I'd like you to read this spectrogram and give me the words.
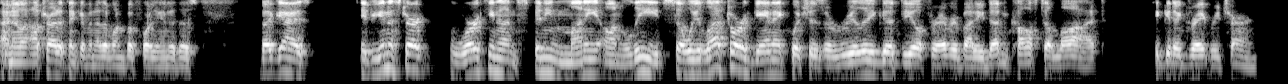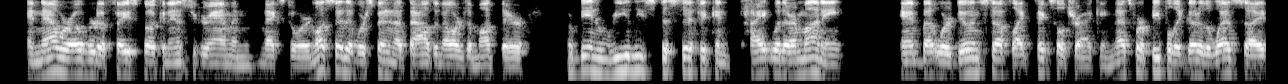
I know I'll try to think of another one before the end of this. But guys, if you're going to start working on spending money on leads, so we left organic, which is a really good deal for everybody, doesn't cost a lot to get a great return. And now we're over to Facebook and Instagram and Nextdoor. And let's say that we're spending a thousand dollars a month there. We're being really specific and tight with our money, and but we're doing stuff like pixel tracking. That's where people that go to the website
